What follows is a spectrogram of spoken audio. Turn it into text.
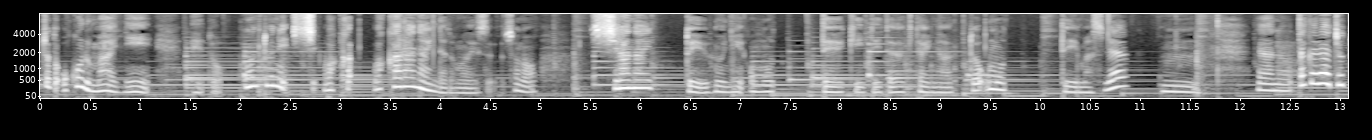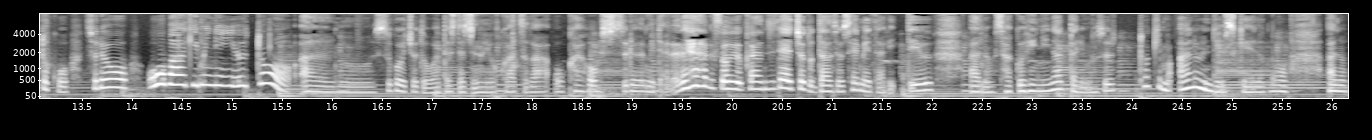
ちょっと怒る前に、えーと、本当にしわかわからないんだと思うんですその知らないというふうに思って聞いていただきたいなと思っていますね。うんあのだからちょっとこうそれをオーバー気味に言うとあのすごいちょっと私たちの抑圧がを解放するみたいなね そういう感じでちょっと男性を責めたりっていうあの作品になったりもする時もあるんですけれどもあの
